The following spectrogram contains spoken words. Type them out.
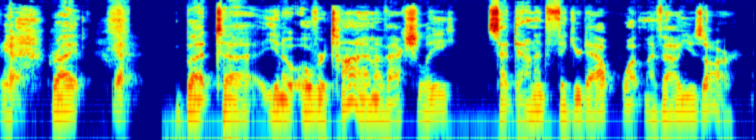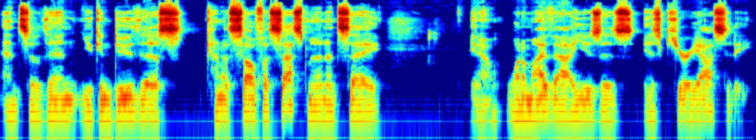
Yeah. right. Yeah. But, uh, you know, over time, I've actually sat down and figured out what my values are. And so then you can do this kind of self assessment and say, you know, one of my values is is curiosity.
